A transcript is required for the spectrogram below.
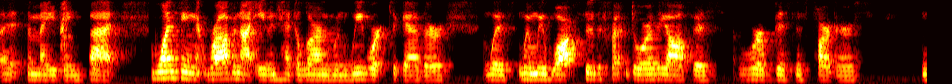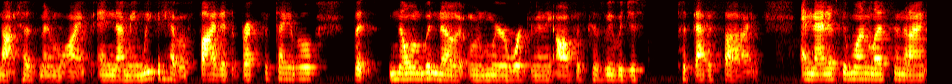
Uh, it's amazing. But one thing that Rob and I even had to learn when we worked together was when we walked through the front door of the office, we're business partners, not husband and wife. And I mean, we could have a fight at the breakfast table, but no one would know it when we were working in the office because we would just put that aside. And that is the one lesson that I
